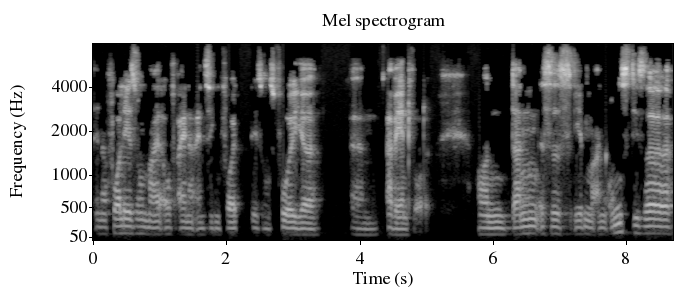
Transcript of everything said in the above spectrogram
in einer Vorlesung mal auf einer einzigen Vorlesungsfolie ähm, erwähnt wurde. Und dann ist es eben an uns, diese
